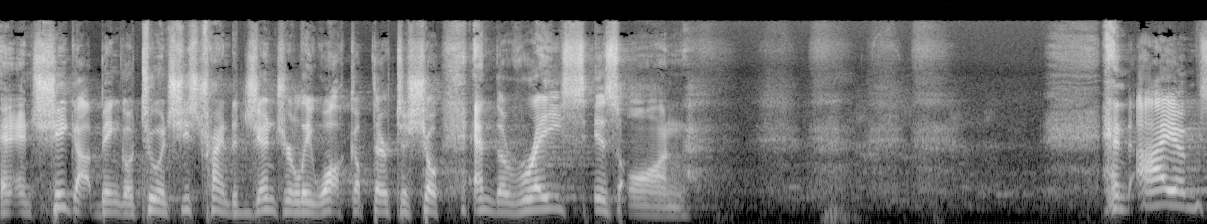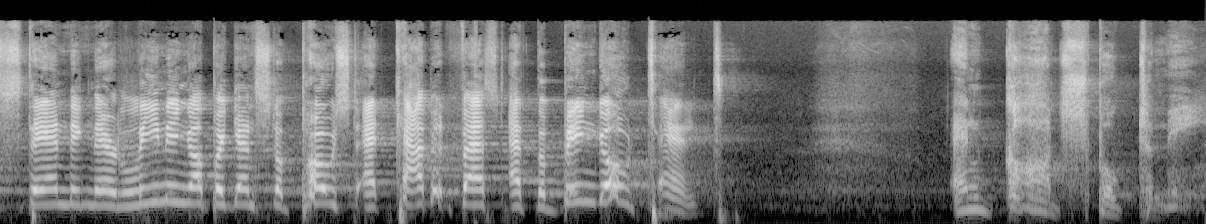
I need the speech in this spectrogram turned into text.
and, and she got bingo too. And she's trying to gingerly walk up there to show. And the race is on and I am standing there leaning up against a post at Cabot Fest at the bingo tent. And God spoke to me.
